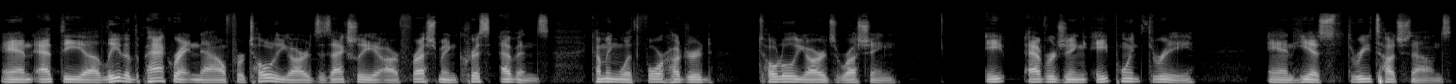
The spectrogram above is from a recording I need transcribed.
And at the uh, lead of the pack right now for total yards is actually our freshman Chris Evans, coming with 400 total yards rushing, eight, averaging 8.3 and he has three touchdowns.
